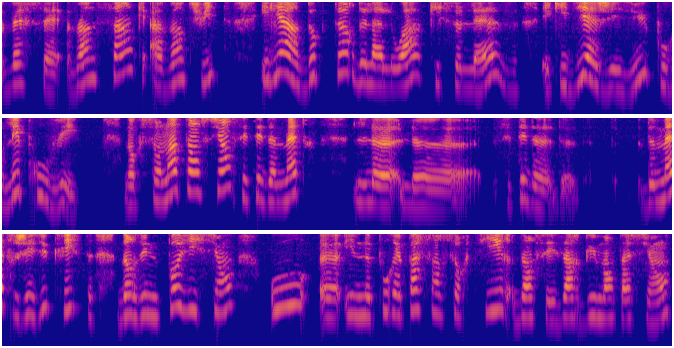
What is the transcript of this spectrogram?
versets 25 à 28, il y a un docteur de la loi qui se lève et qui dit à Jésus pour l'éprouver. Donc, son intention, c'était de mettre le, le c'était de, de mettre Jésus-Christ dans une position où euh, il ne pourrait pas s'en sortir dans ses argumentations,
